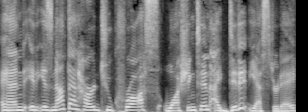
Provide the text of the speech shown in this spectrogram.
and it is not that hard to cross Washington. I did it yesterday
